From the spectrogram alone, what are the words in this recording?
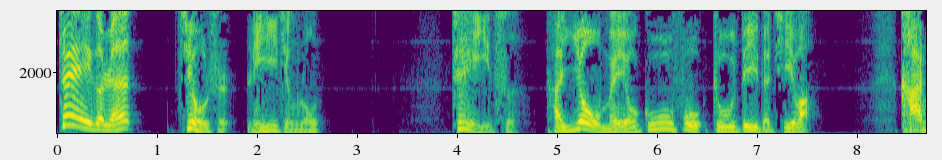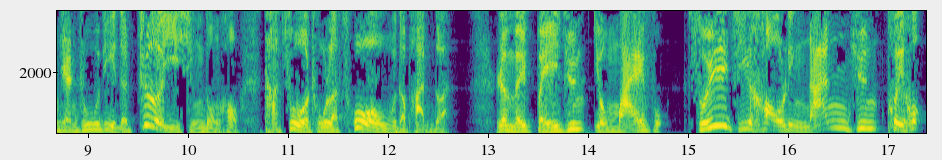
这个人就是李景龙。这一次，他又没有辜负朱棣的期望。看见朱棣的这一行动后，他做出了错误的判断。认为北军有埋伏，随即号令南军退后。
